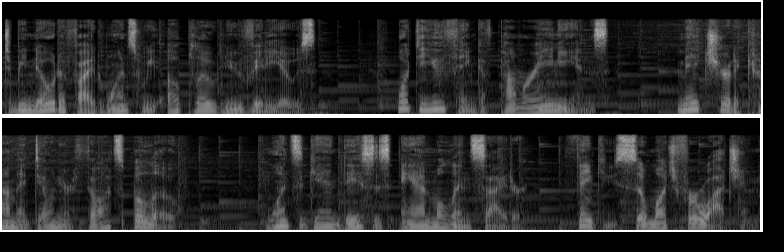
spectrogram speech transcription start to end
to be notified once we upload new videos. What do you think of Pomeranians? Make sure to comment down your thoughts below. Once again, this is Animal Insider. Thank you so much for watching.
